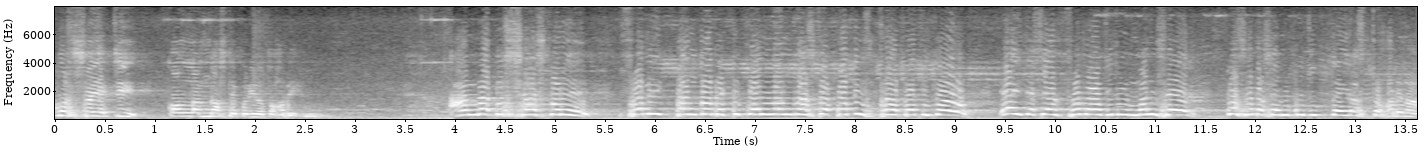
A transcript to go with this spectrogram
অবশ্যই একটি কল্যাণ রাষ্ট্রে পরিণত হবে। আমরা বিশ্বাস করি শ্রমিক বান্ধব একটি রাষ্ট্র প্রতিষ্ঠা ব্যতীত এই দেশের শ্রমজীবী মানুষের বসবাসের উপযুক্ত এই রাষ্ট্র হবে না।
